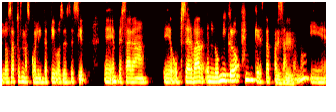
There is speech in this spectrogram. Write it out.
los datos más cualitativos, es decir, empezar a observar en lo micro qué está pasando, ¿no? Y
